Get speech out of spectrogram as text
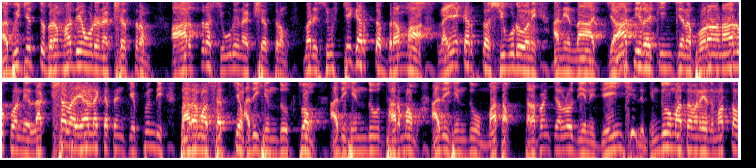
అభిజిత్ బ్రహ్మదేవుడి నక్షత్రం. ఆర్ద్ర శివుడి నక్షత్రం. మరి సృష్టికర్త బ్రహ్మ లయకర్త శివుడు అని అని నా జాతి రచించిన పురాణాలు కొన్ని లక్షల ఏళ్ళ క్రితం చెప్పింది. పరమ సత్యం అది హిందుత్వం అది హిందూ ధర్మం అది హిందూ మతం. ప్రపంచంలో దీన్ని జయించింది హిందూ మతం అనేది మొత్తం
